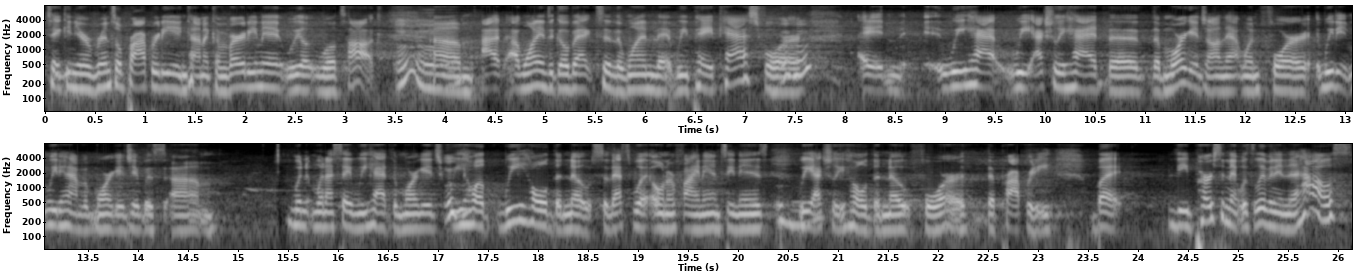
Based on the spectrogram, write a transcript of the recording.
taking your rental property and kind of converting it we'll we'll talk. Um, I, I wanted to go back to the one that we paid cash for. And we had we actually had the the mortgage on that one for we didn't we didn't have a mortgage. It was um, when, when I say we had the mortgage, we hold we hold the note. So that's what owner financing is. We actually hold the note for the property, but the person that was living in the house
